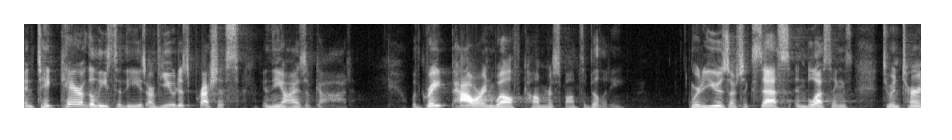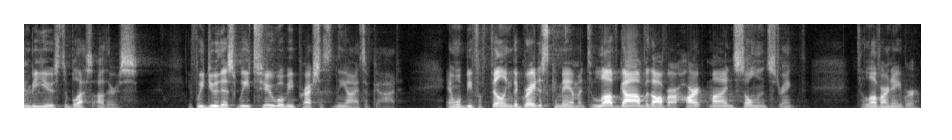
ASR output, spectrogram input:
and take care of the least of these are viewed as precious in the eyes of God. With great power and wealth come responsibility. We're to use our success and blessings to in turn be used to bless others. If we do this, we too will be precious in the eyes of God and will be fulfilling the greatest commandment to love God with all of our heart, mind, soul, and strength, to love our neighbor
